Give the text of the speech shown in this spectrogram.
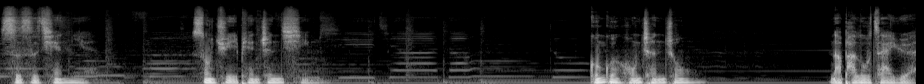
丝丝牵念，送去一片真情。滚滚红尘中，哪怕路再远，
